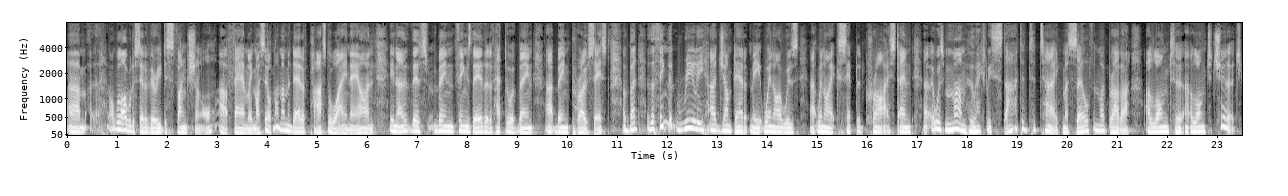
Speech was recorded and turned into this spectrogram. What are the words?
um, uh, well, I would have said a very dysfunctional uh, family myself. My mum and dad have passed away now, and you know there's been things there that have had to have been uh, been processed. Uh, But the thing that really uh, jumped out at me when I was uh, when I accepted Christ, and uh, it was Mum who actually started to take myself and my brother along to uh, along to church,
